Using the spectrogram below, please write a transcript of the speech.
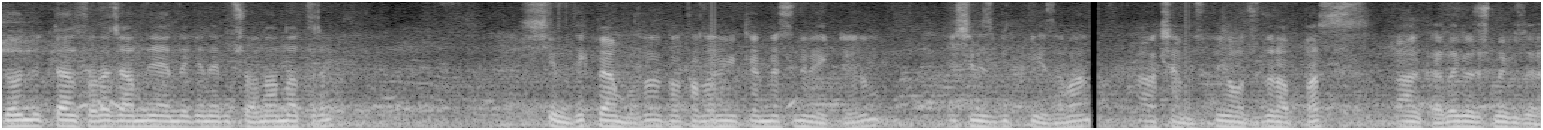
döndükten sonra canlı yayında gene birçoğunu anlatırım. Şimdilik ben burada dataların yüklenmesini bekliyorum. İşimiz bittiği zaman akşamüstü yolcudur Abbas. Ankara'da görüşmek üzere.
